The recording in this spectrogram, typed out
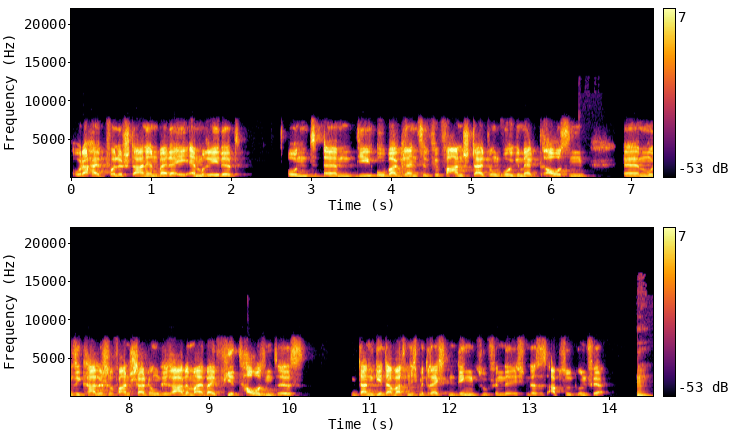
oder halbvolle Stadien bei der EM redet und ähm, die Obergrenze für Veranstaltungen, wohlgemerkt draußen, äh, musikalische Veranstaltungen gerade mal bei 4000 ist, dann geht da was nicht mit rechten Dingen zu, finde ich. Und das ist absolut unfair. Hm.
